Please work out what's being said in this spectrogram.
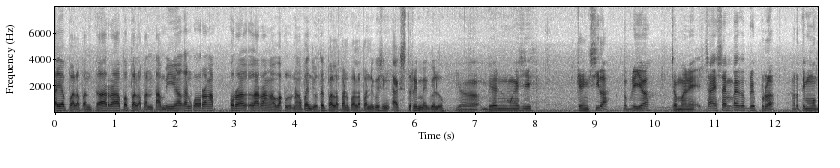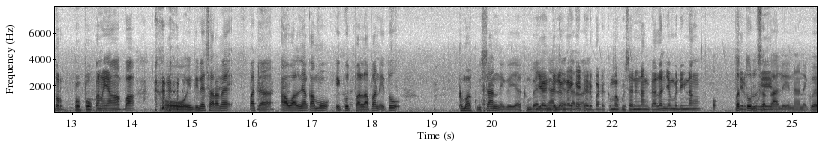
kayak balapan darah apa balapan Tamiya kan kau orang orang larang awak lo nang apa jote balapan balapan itu sing ekstrim ya gue lo ya biyen mengisi gengsi lah kepri ya. Zamane cah SMP kepri bro ngerti motor bobokan yang apa. Oh, intinya caranya pada awalnya kamu ikut balapan itu gemagusan itu ya, ya gembelengan ndeleng ya, kayak caranya. daripada kemagusan nang dalan ya mending nang Oh, betul sirkuit. sekali. Nah, gue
